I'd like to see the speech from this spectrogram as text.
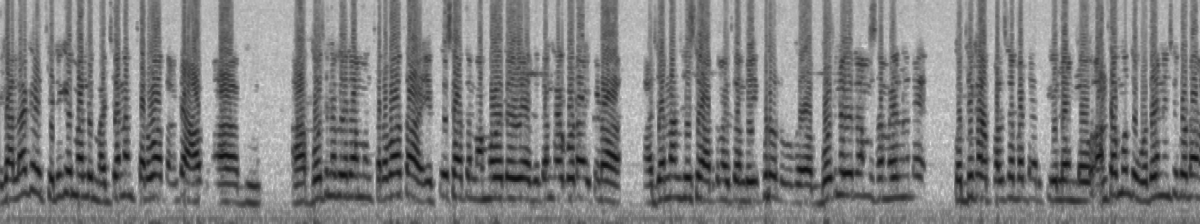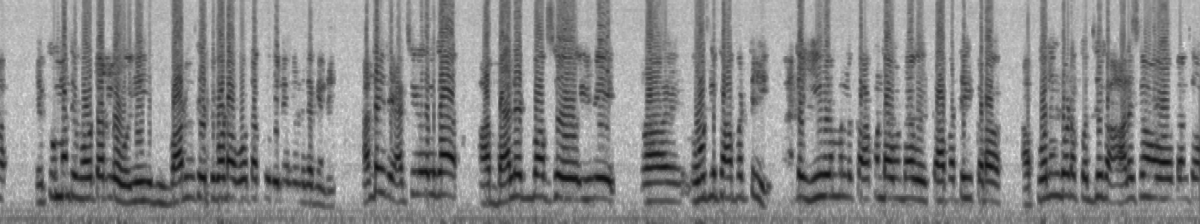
ఇక అలాగే తిరిగి మళ్ళీ మధ్యాహ్నం తర్వాత అంటే ఆ- భోజన విరామం తర్వాత ఎక్కువ శాతం నమోదయ్యే విధంగా కూడా ఇక్కడ జనం చూసి అర్థమవుతుంది. ఇప్పుడు భోజన విరామం సమయంలోనే కొద్దిగా పలసబడ్డారు క్యూ లైన్లో అంతకుముందు ఉదయం నుంచి కూడా ఎక్కువ మంది ఓటర్లు ఈ బారులు తీసి కూడా ఓటకు హక్కు వినియోగించడం జరిగింది. అంటే ఇది యాక్చువల్గా ఆ బ్యాలెట్ బాక్స్ ఇవి ఓట్లు కాబట్టి అంటే ఈవీఎంలు కాకుండా ఉండవు కాబట్టి ఇక్కడ ఆ పోలింగ్ కూడా కొద్దిగా ఆలస్యం అవడంతో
